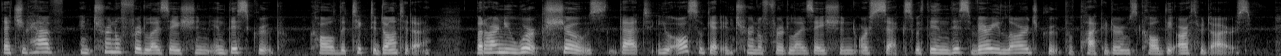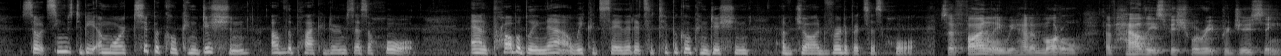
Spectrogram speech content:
that you have internal fertilization in this group called the Ptyctodontida. But our new work shows that you also get internal fertilization or sex within this very large group of placoderms called the arthrodires. So it seems to be a more typical condition of the placoderms as a whole. And probably now we could say that it's a typical condition of jawed vertebrates as a whole. So finally, we had a model of how these fish were reproducing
